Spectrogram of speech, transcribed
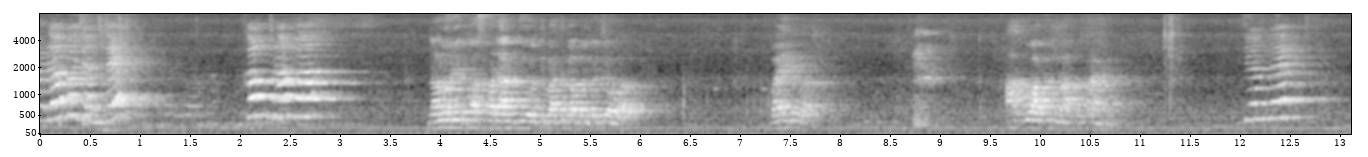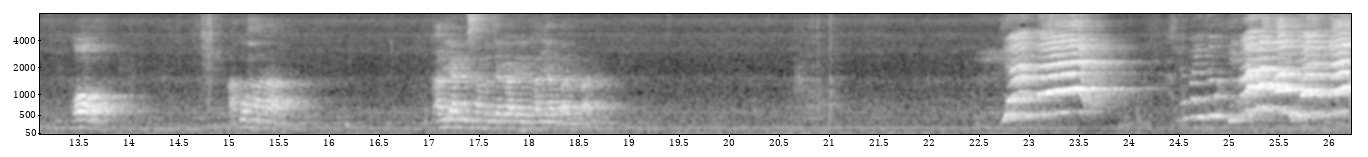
Ada apa, Jante? Kau kenapa? Naluri kewaspadaanku tiba-tiba bergejolak. Baiklah, Aku akan melakukannya. Jante, oh, aku harap kalian bisa menjaga diri kalian baik-baik. Jante! Siapa itu? Di mana kau, Jante?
